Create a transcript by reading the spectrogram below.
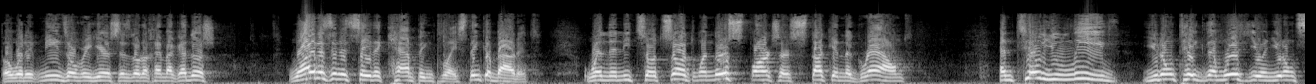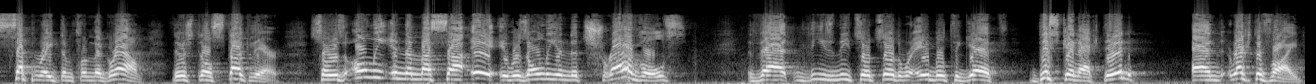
but what it means over here says Ohr HaChaim HaKadosh. Why doesn't it say the camping place? Think about it when the nitzotzot, when those sparks are stuck in the ground, until you leave, you don't take them with you and you don't separate them from the ground. They're still stuck there. So it was only in the masa'e, it was only in the travels that these nitzotzot were able to get disconnected and rectified.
